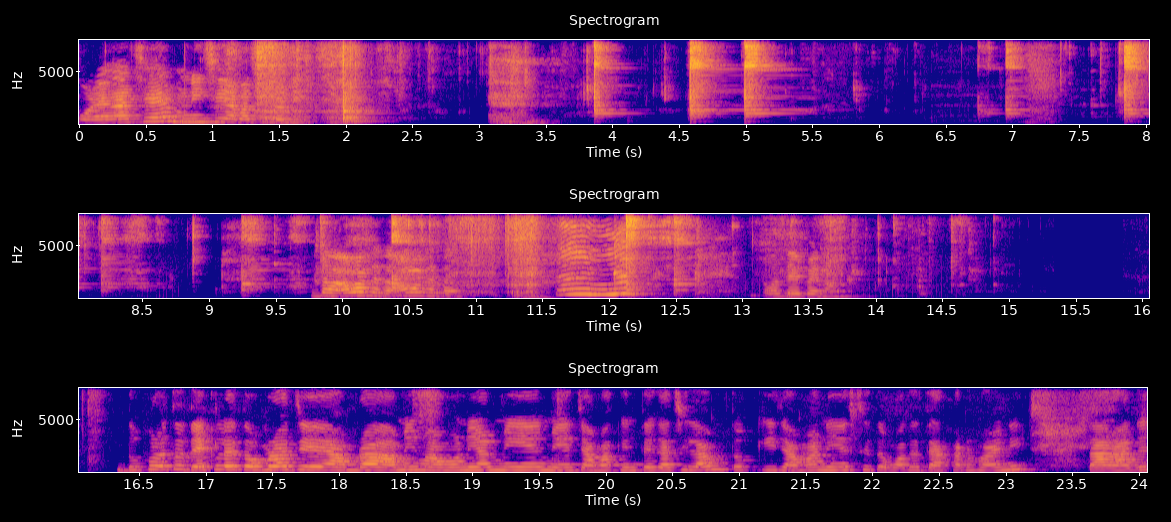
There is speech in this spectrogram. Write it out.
পড়ে গেছে, নিচে আবার তুলে নিচ্ছি। দাও ও দেবে না। দুপুরে তো দেখলে তোমরা যে আমরা, আমি, মামনি আর মেয়ে মেয়ে জামা কিনতে গেছিলাম, তো কি জামা নিয়ে এসেছি তোমাদের দেখানো হয়নি। তার আগে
